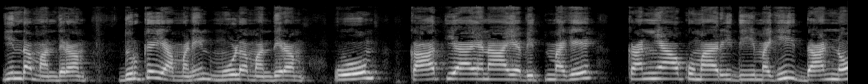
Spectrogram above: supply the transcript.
இந்த மந்திரம். துர்க்கை அம்மனின் மூல மந்திரம். ஓம் காத்தியாயநாய வித்மகே கன்யாகுமாரி தீமகி தன்னோ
